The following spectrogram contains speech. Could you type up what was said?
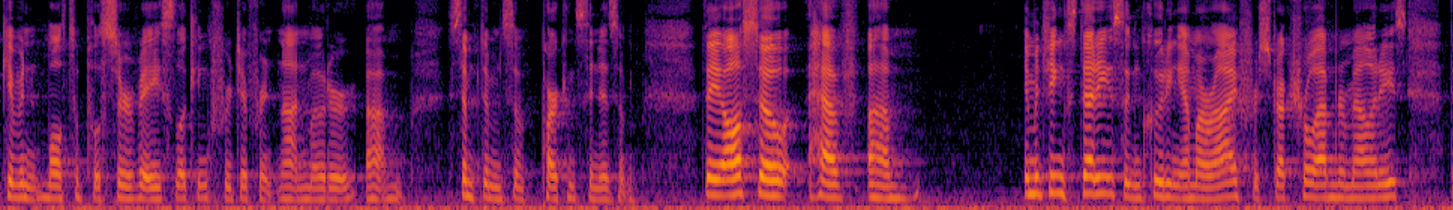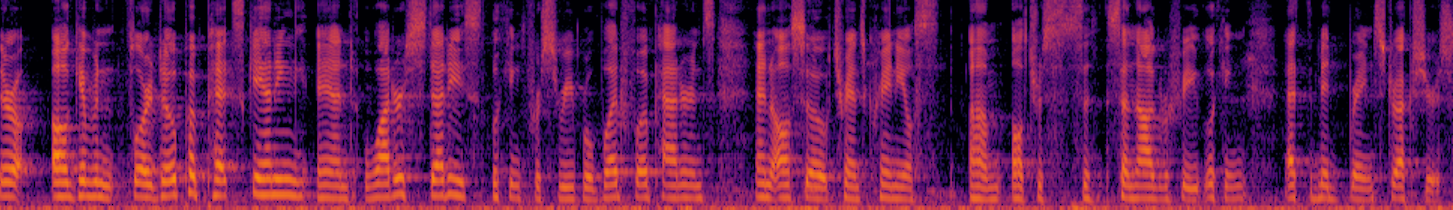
given multiple surveys looking for different non-motor um, symptoms of Parkinsonism. They also have um, imaging studies, including MRI for structural abnormalities. They're all given fluorodopa PET scanning and water studies looking for cerebral blood flow patterns, and also transcranial um, ultrasonography looking at the midbrain structures.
